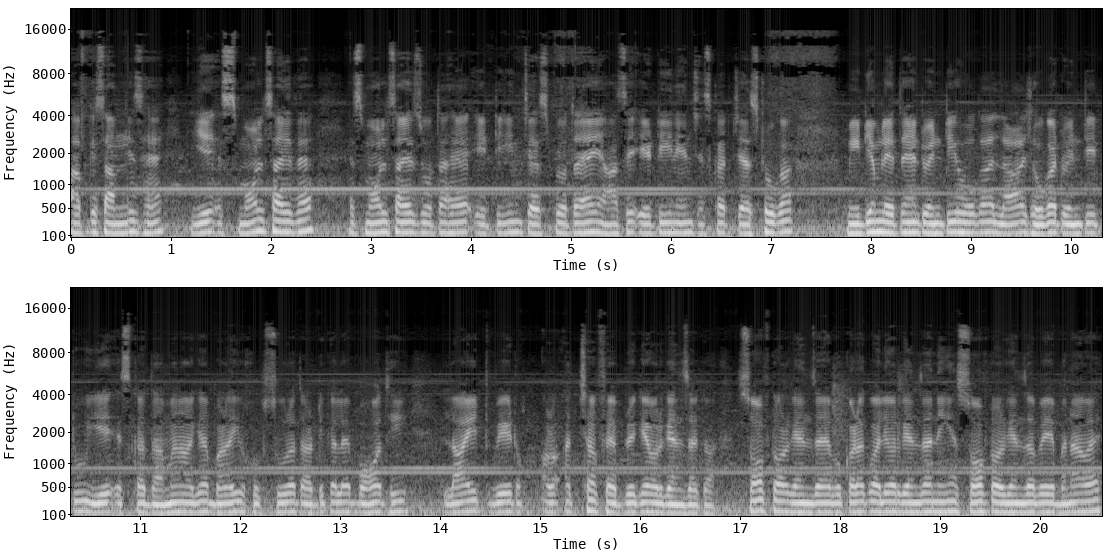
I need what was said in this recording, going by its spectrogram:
आपके सामने है। ये स्मॉल साइज़ है। स्मॉल साइज़ होता है 18 चेस्ट पे होता है। यहाँ से 18 इंच इसका चेस्ट होगा। मीडियम लेते हैं 20 होगा लार्ज होगा 22 ये इसका दामन आ गया, बड़ा ही खूबसूरत आर्टिकल है, बहुत ही लाइट वेट और अच्छा फैब्रिक है ऑर्गेन्जा का। सॉफ्ट ऑर्गेन्जा है, वो कड़क वाली ऑर्गेन्जा नहीं है सॉफ्ट ऑर्गेन्जा पे बना हुआ है।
